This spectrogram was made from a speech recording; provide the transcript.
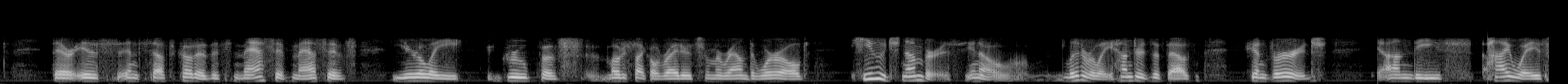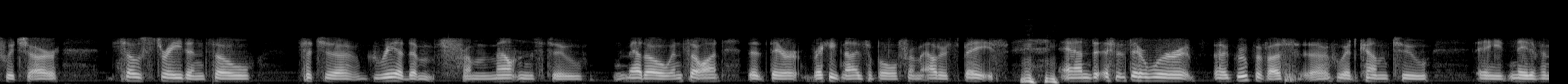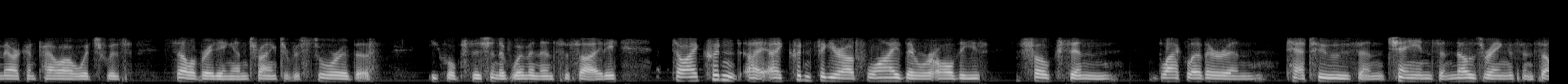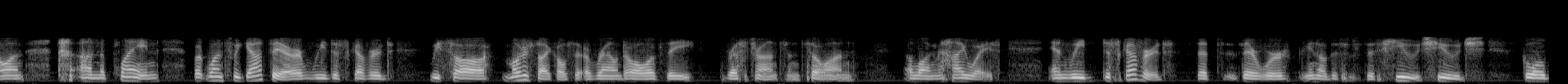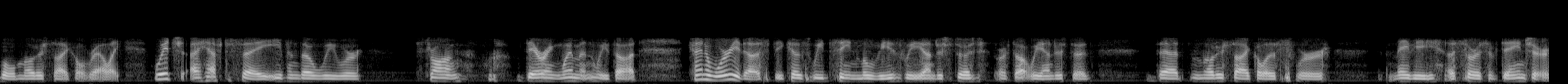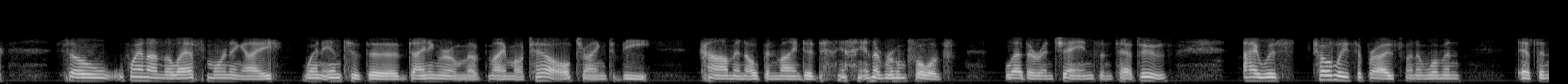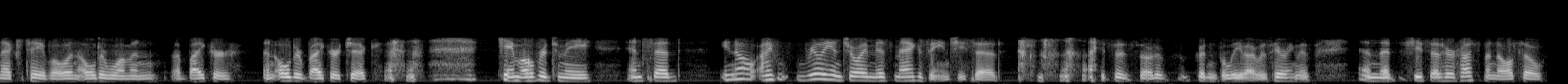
there is in South Dakota this massive, massive yearly group of motorcycle riders from around the world, huge numbers, you know, literally hundreds of thousands, converge on these highways which are so straight and so such a grid from mountains to meadow and so on that they're recognizable from outer space. and there were a group of us uh, who had come to a Native American powwow, which was celebrating and trying to restore the equal position of women in society. So I couldn't I, I couldn't figure out why there were all these folks in black leather and tattoos and chains and nose rings and so on on the plane. But once we got there, we discovered we saw motorcycles around all of the restaurants and so on along the highways. And we discovered that there were, you know, this was this huge, huge global motorcycle rally, which I have to say, even though we were strong, daring women, we thought kind of worried us because we'd seen movies, we understood or thought we understood that motorcyclists were maybe a source of danger. So when on the last morning I went into the dining room of my motel trying to be calm and open minded in a room full of leather and chains and tattoos, I was totally surprised when a woman at the next table, an older woman, a biker, an older biker chick, came over to me and said, "You know, I really enjoy Ms. Magazine." She said. I just sort of couldn't believe I was hearing this, and that she said her husband also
